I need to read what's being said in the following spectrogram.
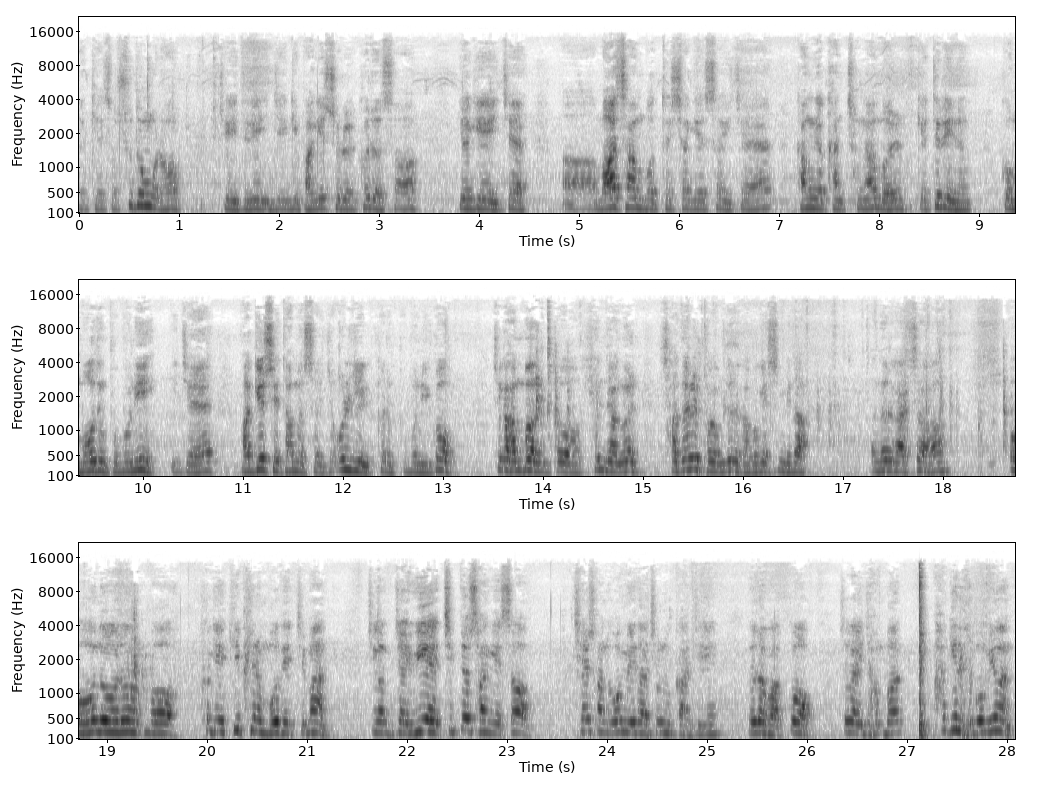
이렇게 해서 수동으로 저희들이 이제 여기 박예수를 걸어서 여기에 이제 어, 마사함부터 시작해서 이제 강력한 청함을 깨뜨리는 그 모든 부분이 이제 박예수에 담아서 이제 올릴 그런 부분이고 제가 한번 또 현장을 사다리를 타고 내려가 보겠습니다. 자, 내려가서 오늘은 뭐 크게 깊이는 못했지만 지금 이제 위에 집도상에서 최소한 5m 전후까지 내려봤고 제가 이제 한번 확인을 해보면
